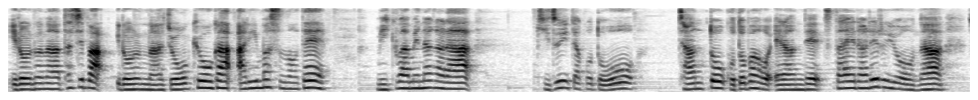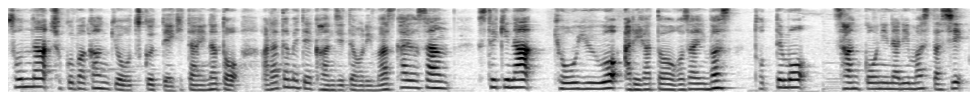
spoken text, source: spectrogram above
いろいろな立場、いろいろな状況がありますので、見極めながら気づいたことをちゃんと言葉を選んで伝えられるようなそんな職場環境を作っていきたいなと改めて感じておりますかよさん素敵な共有をありがとうございます。とっても参考になりましたし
